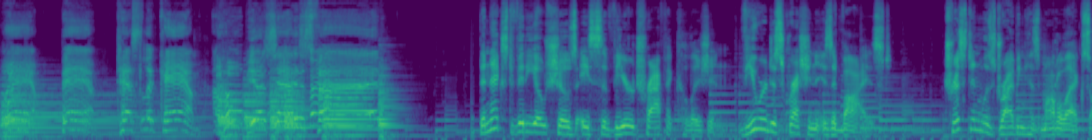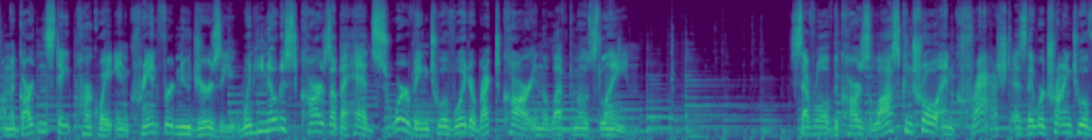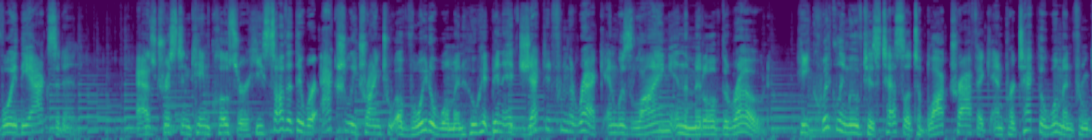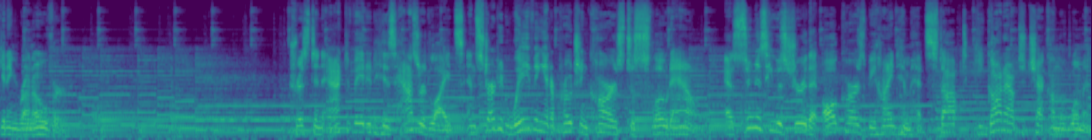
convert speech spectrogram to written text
Wham, bam, Tesla cam. I hope you're satisfied. The next video shows a severe traffic collision. Viewer discretion is advised. Tristan was driving his Model X on the Garden State Parkway in Cranford, New Jersey, when he noticed cars up ahead swerving to avoid a wrecked car in the leftmost lane. Several of the cars lost control and crashed as they were trying to avoid the accident. As Tristan came closer, he saw that they were actually trying to avoid a woman who had been ejected from the wreck and was lying in the middle of the road. He quickly moved his Tesla to block traffic and protect the woman from getting run over. Tristan activated his hazard lights and started waving at approaching cars to slow down. As soon as he was sure that all cars behind him had stopped, he got out to check on the woman.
